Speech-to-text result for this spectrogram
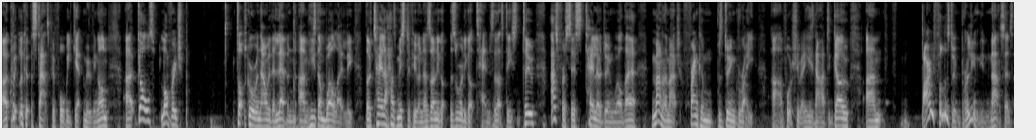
A uh, quick look at the stats before we get moving on. Uh, goals, Loveridge Top scorer now with 11. Um, he's done well lately, though Taylor has missed a few and has only got has already got 10, so that's decent too. As for assists, Taylor doing well there. Man of the match, Francomb was doing great. Uh, unfortunately, he's now had to go. Um, Barry Fuller's doing brilliantly in that sense.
